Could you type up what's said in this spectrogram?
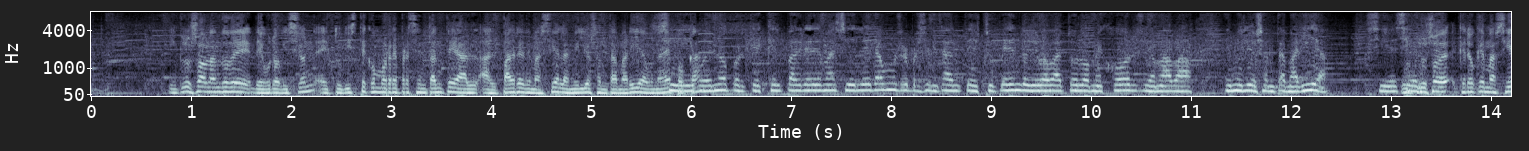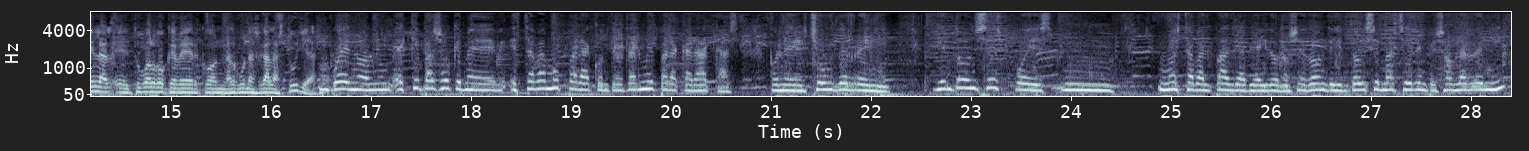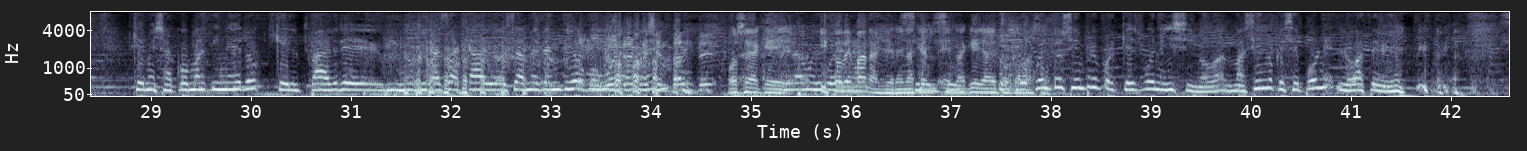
Incluso hablando de, de Eurovisión, eh, tuviste como representante al, al padre de Maciel, Emilio Santamaría, una sí, época. bueno, porque es que el padre de Maciel era un representante estupendo, llevaba todo lo mejor, se llamaba Emilio Santamaría. Sí, es cierto. Incluso eh, creo que Maciel eh, tuvo algo que ver con algunas galas tuyas. ¿no? Bueno, es que pasó que me estábamos para contratarme para Caracas con el show de Reni. Y entonces, pues, mm, no estaba el padre, había ido no sé dónde. Y entonces Maciel empezó a hablar de mí, que me sacó más dinero que el padre me hubiera sacado. O sea, me vendió Como buen representante. O sea que hizo de buena. manager en, Sí, aquel, sí. en aquella época. Lo cuento siempre porque es buenísimo. Maciel lo que se pone lo hace bien.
